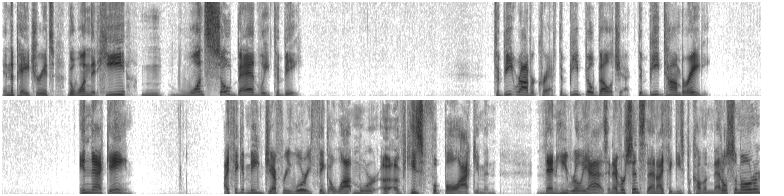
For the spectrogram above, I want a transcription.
in the Patriots, the one that he wants so badly to be. To beat Robert Kraft, to beat Bill Belichick, to beat Tom Brady in that game I think it made Jeffrey Lurie think a lot more uh, of his football acumen than he really has. And ever since then, I think he's become a meddlesome owner.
